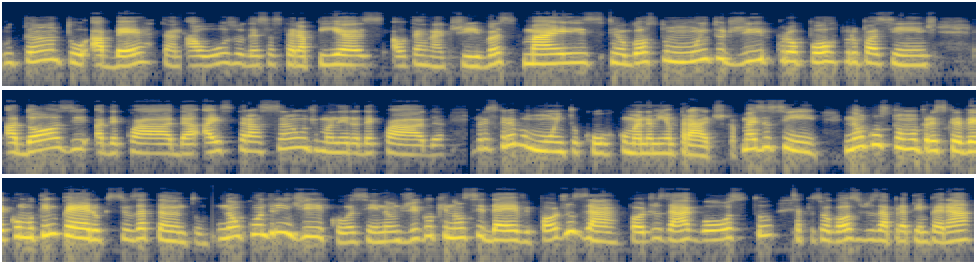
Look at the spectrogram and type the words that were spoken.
um tanto aberta ao uso dessas terapias alternativas, mas assim, eu gosto muito de propor para o paciente a dose adequada, a extração de maneira adequada. Prescrevo muito cúrcuma na minha prática, mas assim, não costumo prescrever como tempero que se usa tanto. Não contraindico, assim, não digo que não se deve, pode usar, pode usar a gosto, se a pessoa gosta de usar para temperar,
